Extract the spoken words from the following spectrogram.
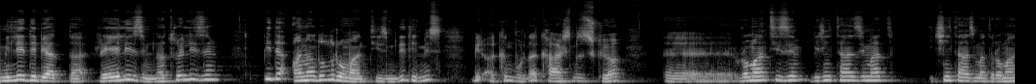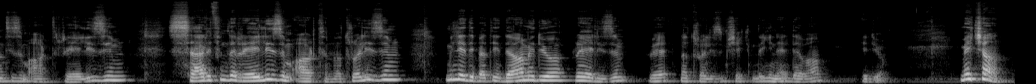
milli edebiyatta realizm, naturalizm bir de Anadolu romantizmi dediğimiz bir akım burada karşımıza çıkıyor. Ee, romantizm birinci tanzimat, ikinci tanzimat romantizm artı realizm, serifinde realizm artı naturalizm, milli edebiyatı devam ediyor. Realizm ve naturalizm şeklinde yine devam ediyor. Mekan.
